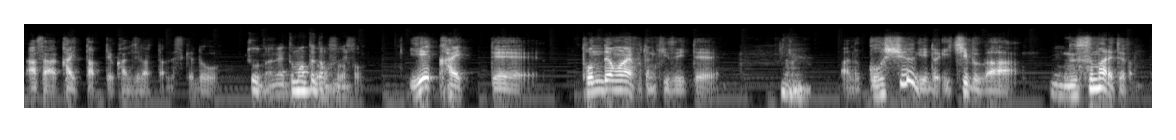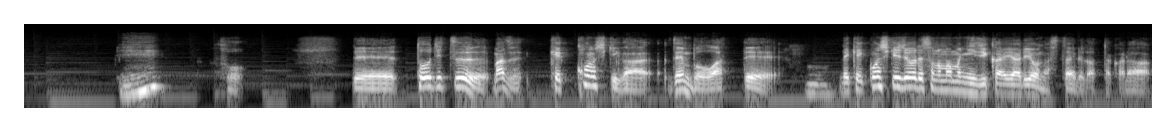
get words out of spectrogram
朝帰ったっていう感じだったんですけど。そうだね、泊まってたもんね。そうそうそう。家帰ってとんでもないことに気づいてうんあのご祝儀の一部がうん。盗まれてたの、え？そう。で当日まず結婚式が全部終わってーで結婚式場でそのまま二次会やるようなスタイルだったから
